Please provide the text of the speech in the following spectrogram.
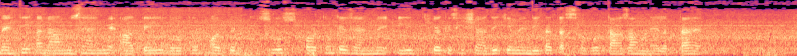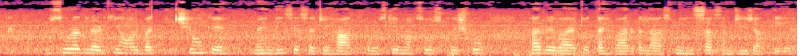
मेहंदी का नाम जहन में आते ही लोगों और बिलखसूस औरतों के जहन में ईद या किसी शादी की मेहंदी का तस्वुर ताज़ा होने लगता है। खूबसूरत लड़कियों और बच्चियों के मेहंदी से सजे हाथ और उसकी मखसूस खुशबू हर रिवायत और त्यौहार का लाजमी हिस्सा समझी जाती है।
